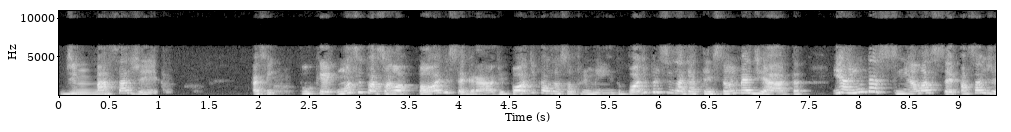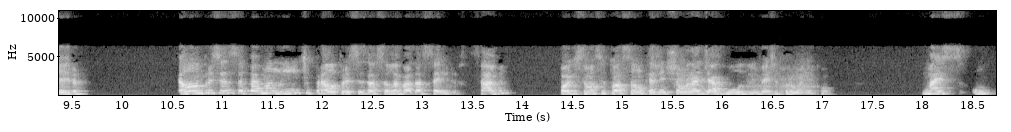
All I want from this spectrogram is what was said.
de uhum. passageiro. Assim, porque uma situação ela pode ser grave, pode causar sofrimento, pode precisar de atenção imediata e ainda assim ela ser passageira. Ela não precisa ser permanente para ela precisar ser levada a sério, sabe? Pode ser uma situação que a gente chama né, de agudo em vez de crônico. Mas o,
